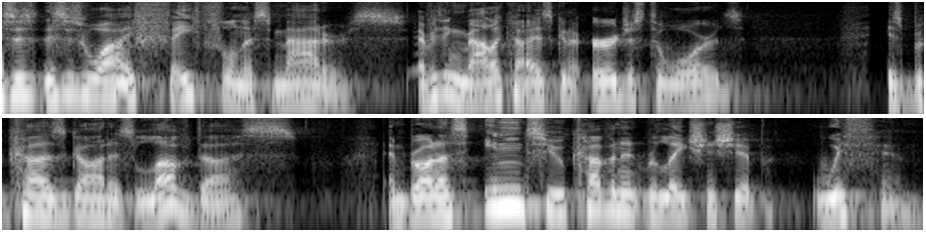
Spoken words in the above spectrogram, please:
This is, this is why faithfulness matters. Everything Malachi is going to urge us towards is because God has loved us and brought us into covenant relationship with Him.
